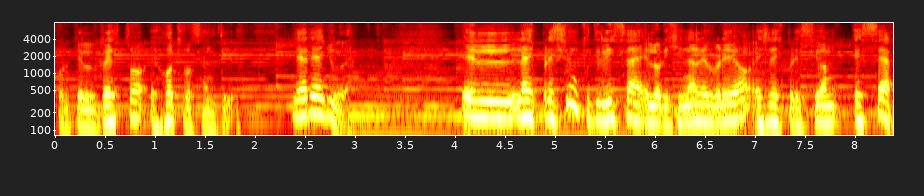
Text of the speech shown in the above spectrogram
porque el resto es otro sentido. Le haré ayuda. la expresión que utiliza el original hebreo es la expresión ser.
